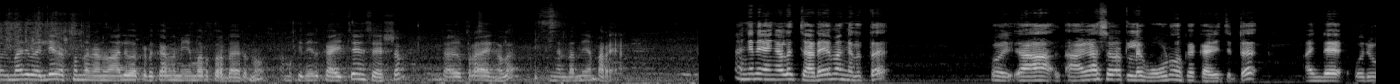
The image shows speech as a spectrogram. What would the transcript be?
ഒരുമാതിരി വലിയ കഷ്ണം തന്നെയാണ്. നാല് പേർക്ക് എടുക്കാനുള്ള മീൻ വറുത്തുണ്ടായിരുന്നു നമുക്കിനി ഇത് കഴിച്ചതിന് ശേഷം എന്റെ അഭിപ്രായങ്ങൾ എങ്ങനെയുണ്ടെന്ന് ഞാൻ പറയാം. അങ്ങനെ ഞങ്ങൾ ചടയമംഗലത്ത് പോയി. ആ ആകാശ ഹോട്ടലിലെ ഊണും ഒക്കെ കഴിച്ചിട്ട് അതിന്റെ ഒരു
